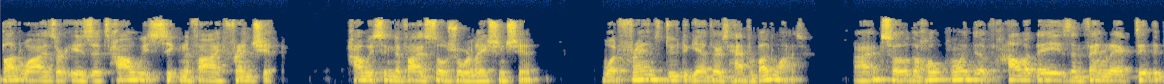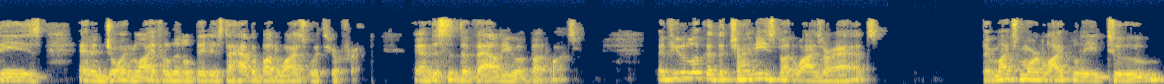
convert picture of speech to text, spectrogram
Budweiser is it's how we signify friendship, how we signify social relationship. What friends do together is have a Budweiser. Right? So the whole point of holidays and family activities and enjoying life a little bit is to have a Budweiser with your friend. And this is the value of Budweiser. If you look at the Chinese Budweiser ads, they're much more likely to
